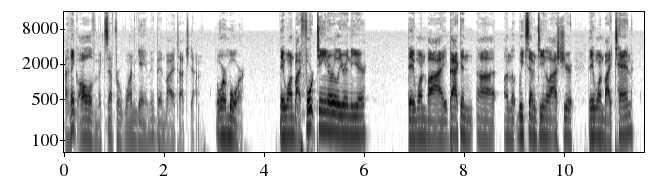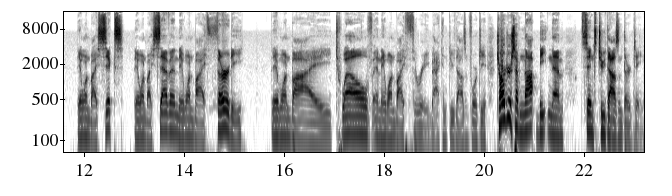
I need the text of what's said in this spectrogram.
I think all of them, except for one game, have been by a touchdown or more. They won by 14 earlier in the year. They won by back in uh, on the week 17 of last year. They won by 10. They won by six. They won by seven. They won by 30. They won by 12, and they won by three back in 2014. Chargers have not beaten them since 2013.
